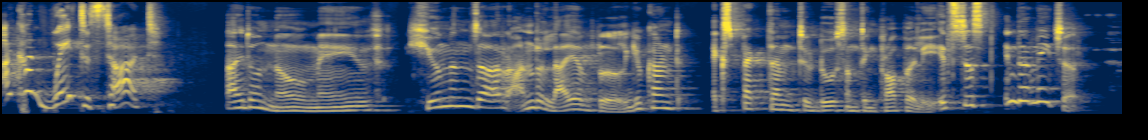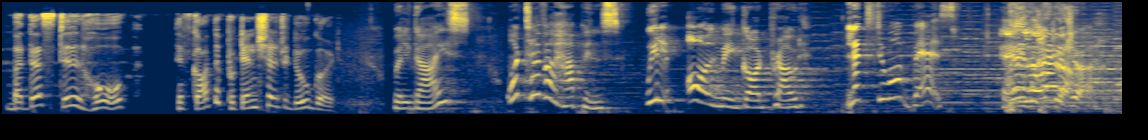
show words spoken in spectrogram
I can't wait to start. I don't know, Maeve. Humans are unreliable. You can't expect them to do something properly. It's just in their nature. But there's still hope. They've got the potential to do good. Well, guys, whatever happens, we'll all make God proud. Let's do our best. Hey, Hail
